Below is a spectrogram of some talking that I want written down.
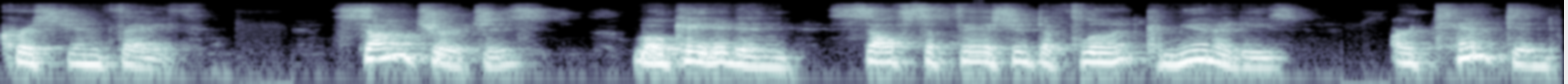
Christian faith. Some churches, located in self sufficient, affluent communities, are tempted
